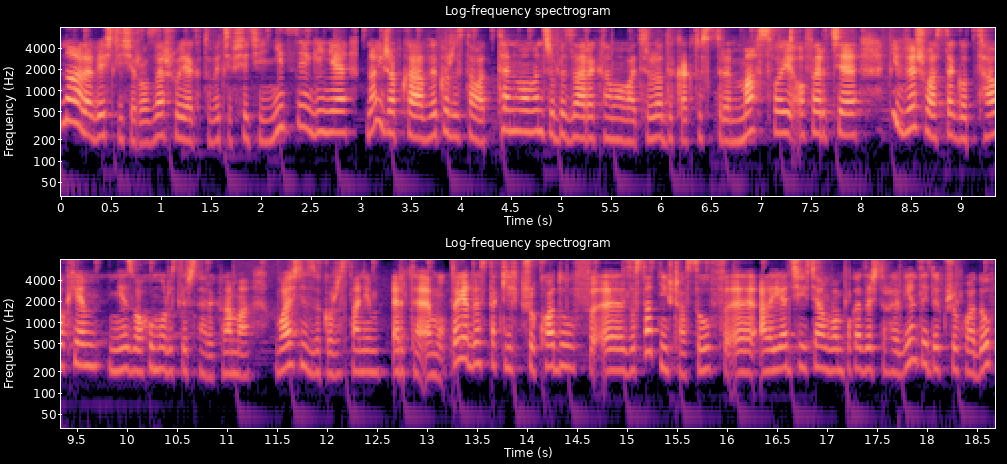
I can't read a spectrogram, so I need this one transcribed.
no ale wieści się rozeszły, jak to wiecie w sieci nic nie ginie. No i Żabka wykorzystała ten moment, żeby zareklamować lody kaktus, które ma w swojej ofercie i wyszła z tego całkiem niezła humorystyczna reklama właśnie z wykorzystaniem RTM-u. To jeden z takich przykładów z ostatnich czasów, ale ja dzisiaj chciałam Wam pokazać trochę więcej tych przykładów,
